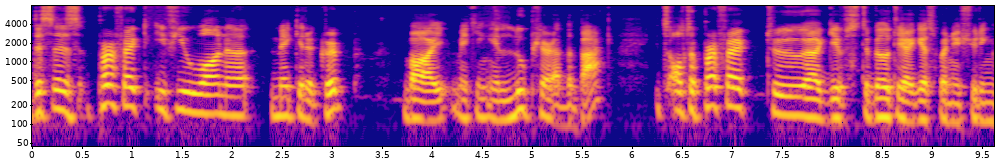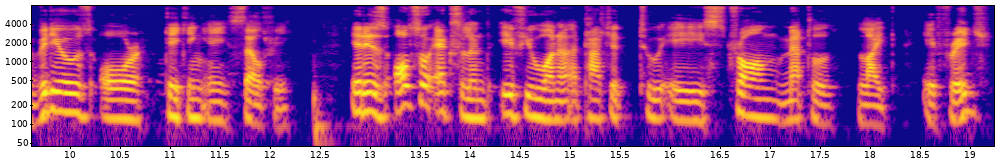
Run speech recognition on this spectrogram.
This is perfect if you want to make it a grip by making a loop here at the back. It's also perfect to uh, give stability, I guess, when you're shooting videos or taking a selfie. It is also excellent if you want to attach it to a strong metal like a fridge,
